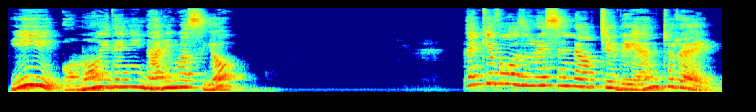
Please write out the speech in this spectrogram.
いい思い出になりますよ。Thank you for listening up to the end today.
